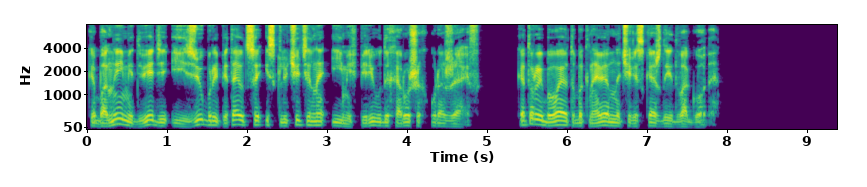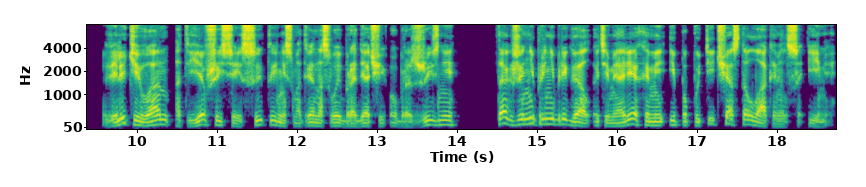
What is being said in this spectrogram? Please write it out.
Кабаны, медведи и изюбры питаются исключительно ими в периоды хороших урожаев, которые бывают обыкновенно через каждые два года. Великий Иван, отъевшийся и сытый, несмотря на свой бродячий образ жизни, также не пренебрегал этими орехами и по пути часто лакомился ими,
